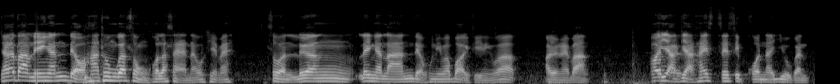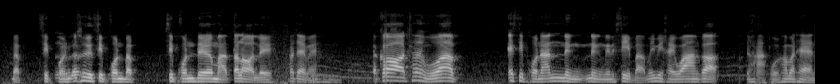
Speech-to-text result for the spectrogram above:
งั้นก็ตามนี้งั้นเดี๋ยวห้าทุ่มก็ส่งคนละแสนนะโอเคไหมส่วนเรื่องเล่นงานร้านเดี๋ยวพรุ่งนี้มาบอกอีกทีหนึ่งว่าเอายังไงบ้างก็อยากอยากให้เซตสิบคนนะอยู่กันแบบสิบคนก็คือสิบคนแบบสิบคนเดิมอะตลอดเลยเข้าใจไหมแล้วก็ถ้าสมมติว่าไอ้สิบคนนั้นหนึ่งหนึ่งในสิบอะไม่มีใครว่างก็เดี๋ยวหาคนเข้ามาแทน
